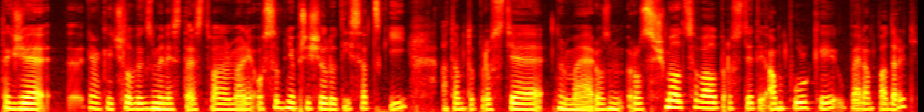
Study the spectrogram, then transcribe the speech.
takže nějaký člověk z ministerstva normálně osobně přišel do té Sacký a tam to prostě normálně roz, rozšmelcoval prostě ty ampulky úplně na padrť.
